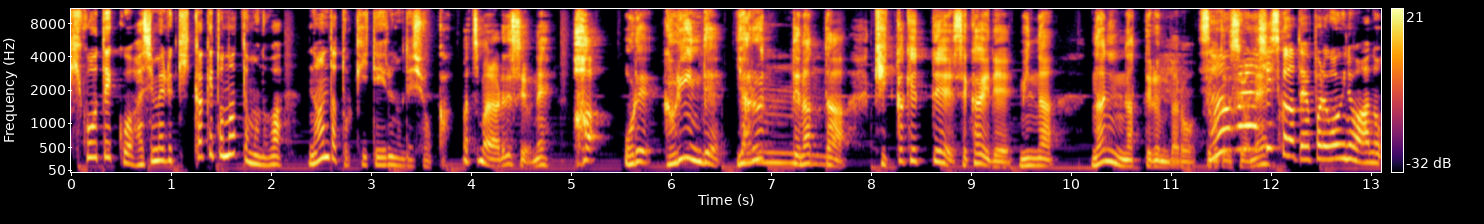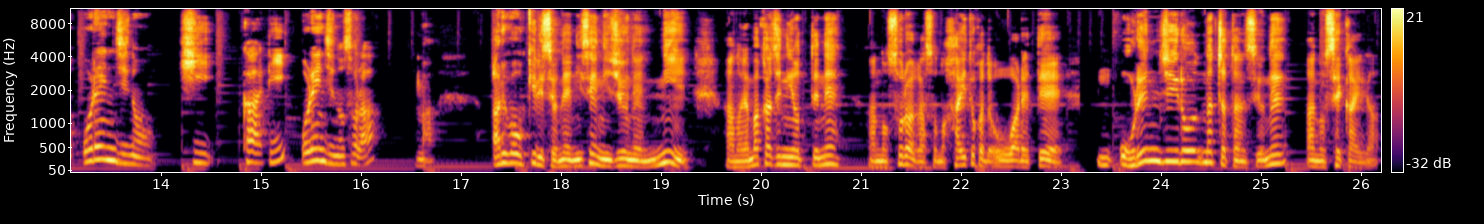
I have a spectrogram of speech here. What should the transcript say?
気候テックを始めるきっかけとなったものは何だと聞いているのでしょうか？まあ、つまりあれですよね。は俺、グリーンでやるってなったきっかけって世界でみんな何になってるんだろうってサンフことですよね。ランシスコだとやっぱり多いのはあのオレンジの光オレンジの空？まあ、あれは大きいですよね。2020年に、あの、山火事によってね、あの、空がその灰とかで覆われて、オレンジ色になっちゃったんですよね。あの、世界が。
